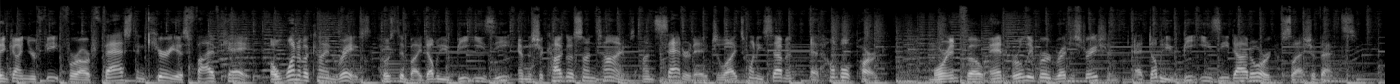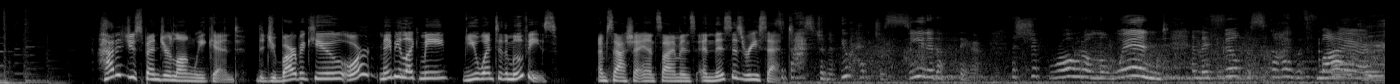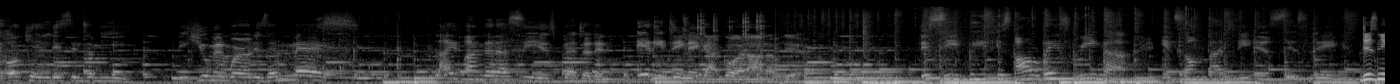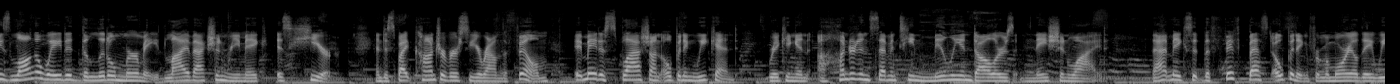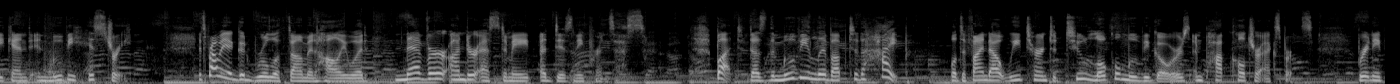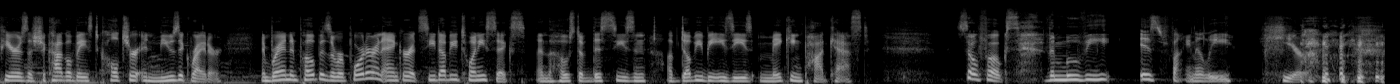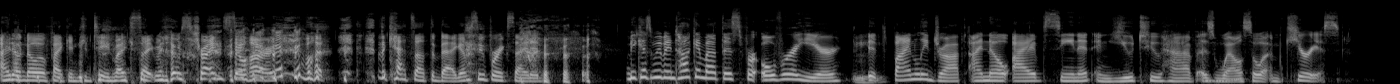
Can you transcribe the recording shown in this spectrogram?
Think on your feet for our Fast and Curious 5K, a one of a kind race hosted by WBEZ and the Chicago Sun Times on Saturday, July 27th at Humboldt Park. More info and early bird registration at wbez.org/events. How did you spend your long weekend? Did you barbecue or maybe like me, you went to the movies? I'm Sasha Ann Simons and this is Reset. Sebastian, if you had just seen it up there. The ship rode on the wind and they filled the sky with fire. Okay, okay, listen to me. The human world is a mess. Life under the sea is better than anything they got going on up there. The seaweed is always greener in somebody else's lake. Disney's long awaited The Little Mermaid live action remake is here. And despite controversy around the film, it made a splash on opening weekend, raking in $117 million nationwide. That makes it the fifth best opening for Memorial Day weekend in movie history. It's probably a good rule of thumb in Hollywood never underestimate a Disney princess. But does the movie live up to the hype? Well, to find out, we turn to two local moviegoers and pop culture experts. Brittney Pierre, a Chicago based culture and music writer, and Brandon Pope is a reporter and anchor at CW26 and the host of this season of WBEZ's Making podcast. So, folks, the movie is finally here. I don't know if I can contain my excitement. I was trying so hard, but the cat's out the bag. I'm super excited. Because we've been talking about this for over a year. Mm-hmm. It finally dropped. I know I've seen it and you two have as mm-hmm. well. So I'm curious.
